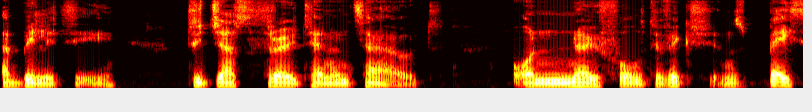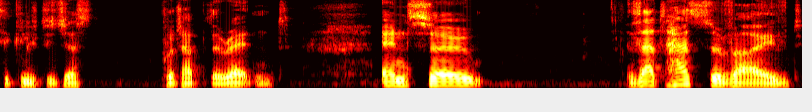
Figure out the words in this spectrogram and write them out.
ability to just throw tenants out on no fault evictions, basically to just put up the rent. And so that has survived,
